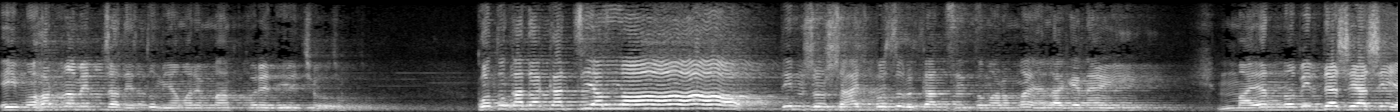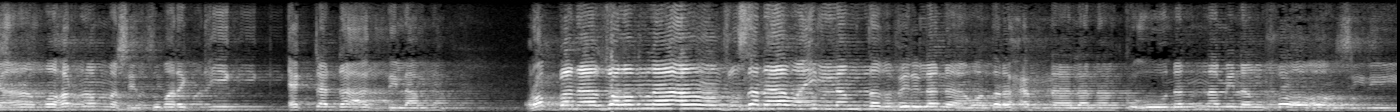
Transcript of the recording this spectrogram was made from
এই মহরমের চাঁদে তুমি আমারে মাফ করে দিয়েছ। কত কাদা কাচ্ছি আল্লাহ, তিনশো ষাট বছর কাঁদছি, তোমার মায়া লাগে নাই। মায়ার নবীর দেশে আসিয়া মহরম মাসে তোমার কি একটা ডাক দিলাম ربنا ظلمنا أنفسنا وإن لم تغفر لنا وترحمنا لنكونن من الخاسرين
